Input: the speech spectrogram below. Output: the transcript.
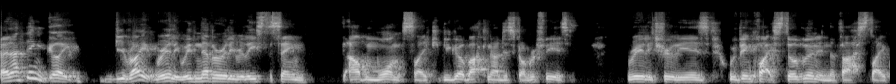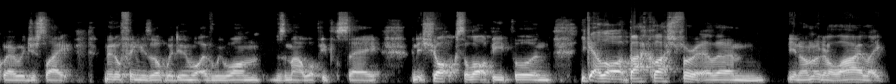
and I think like you're right. Really, we've never really released the same album once. Like if you go back in our discography, it's really truly is. We've been quite stubborn in the past, like where we're just like middle fingers up. We're doing whatever we want. Doesn't matter what people say, and it shocks a lot of people. And you get a lot of backlash for it. Um, you know, I'm not gonna lie. Like.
